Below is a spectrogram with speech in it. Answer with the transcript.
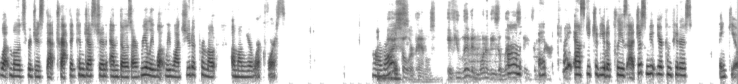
what modes reduce that traffic congestion, and those are really what we want you to promote among your workforce. All Buy solar panels. If you live in one of these Um, states of America. Can I ask each of you to please uh, just mute your computers? Thank you.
